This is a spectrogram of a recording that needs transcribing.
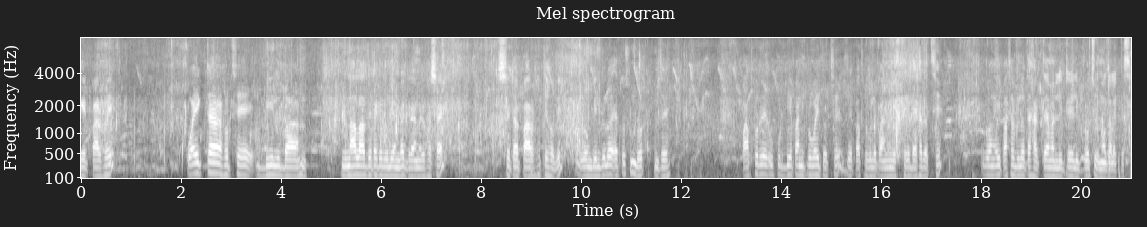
গেট পার হয়ে কয়েকটা হচ্ছে বিল বা নালা যেটাকে বলি আমরা গ্রামের ভাষায়, সেটা পার হতে হবে। এবং বিলগুলো এত সুন্দর যে পাথরের উপর দিয়ে পানি প্রবাহিত হচ্ছে, যে পাথরগুলো পানির নিচ থেকে দেখা যাচ্ছে। এবং এই পাথরগুলোতে হাঁটতে আমার লিটারেলি প্রচুর মজা লাগতেছে।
